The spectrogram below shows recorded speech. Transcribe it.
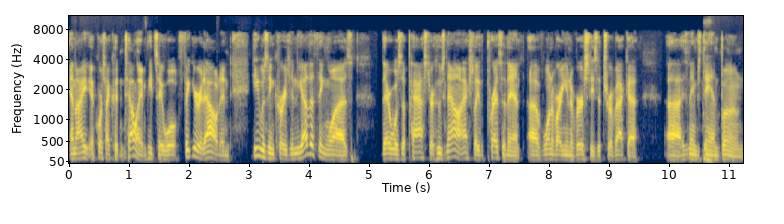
And I, of course, I couldn't tell him. He'd say, "Well, figure it out." And he was encouraging. The other thing was there was a pastor who's now actually the president of one of our universities at Trevecca. Uh, his name's Dan Boone,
